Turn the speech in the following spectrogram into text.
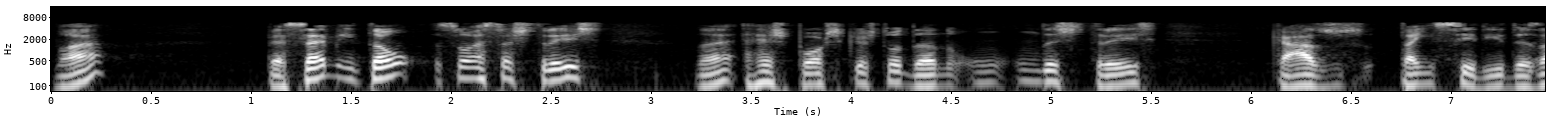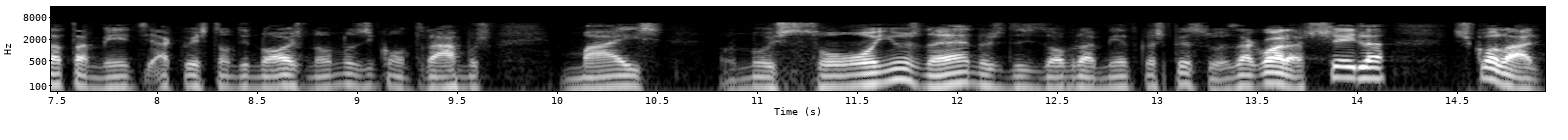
Não é? Percebe? Então, são essas três né, respostas que eu estou dando. Um, um desses três casos está inserido exatamente a questão de nós não nos encontrarmos mais nos sonhos, né, nos desdobramentos com as pessoas. Agora, Sheila Escolar,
